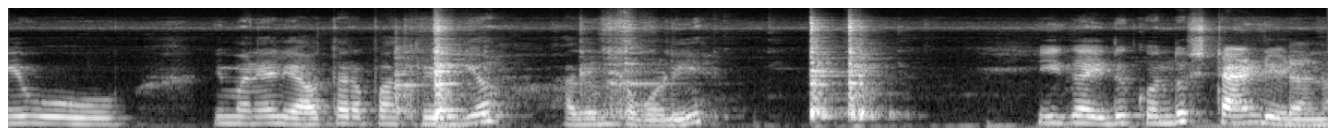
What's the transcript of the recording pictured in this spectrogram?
ನೀವು ನಿಮ್ಮ ಮನೇಲಿ ಯಾವ ಥರ ಪಾತ್ರೆ ಇದೆಯೋ ಅದನ್ನು ತೊಗೊಳ್ಳಿ. ಈಗ ಇದಕ್ಕೊಂದು ಸ್ಟ್ಯಾಂಡ್ ಇಡೋಣ.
